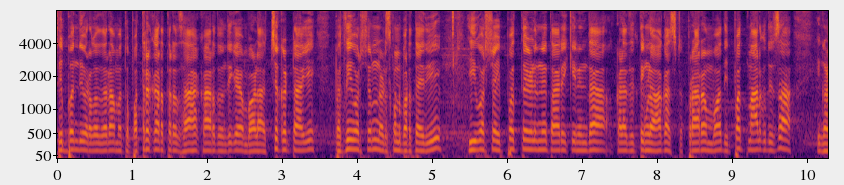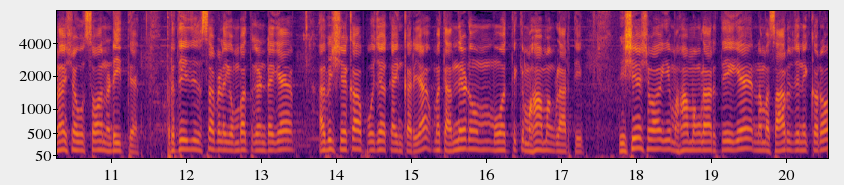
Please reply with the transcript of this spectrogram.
ಸಿಬ್ಬಂದಿ ವರ್ಗದವರ ಮತ್ತು ಪತ್ರಕರ್ತರ ಸಹಕಾರದೊಂದಿಗೆ ಭಾಳ ಅಚ್ಚುಕಟ್ಟಾಗಿ ಪ್ರತಿ ವರ್ಷವೂ ನಡೆಸ್ಕೊಂಡು ಬರ್ತಾಯಿದ್ವಿ ಈ ವರ್ಷ ಇಪ್ಪತ್ತೇಳನೇ ತಾರೀಕಿನಿಂದ ಕಳೆದ ತಿಂಗಳು ಆಗಸ್ಟ್ ಪ್ರಾರಂಭವಾದ ಇಪ್ಪತ್ನಾಲ್ಕು ದಿವಸ ಈ ಗಣೇಶ ಉತ್ಸವ ನಡೆಯುತ್ತೆ. ಪ್ರತಿ ದಿವಸ ಬೆಳಗ್ಗೆ ಒಂಬತ್ತು ಗಂಟೆಗೆ ಅಭಿಷೇಕ, ಪೂಜಾ, ಕೈಂಕರ್ಯ ಮತ್ತು ಹನ್ನೆರಡು ಮೂವತ್ತಕ್ಕೆ ಮಹಾಮಂಗಳಾರತಿ. ವಿಶೇಷವಾಗಿ ಮಹಾಮಂಗಳಾರತಿಗೆ ನಮ್ಮ ಸಾರ್ವಜನಿಕರು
